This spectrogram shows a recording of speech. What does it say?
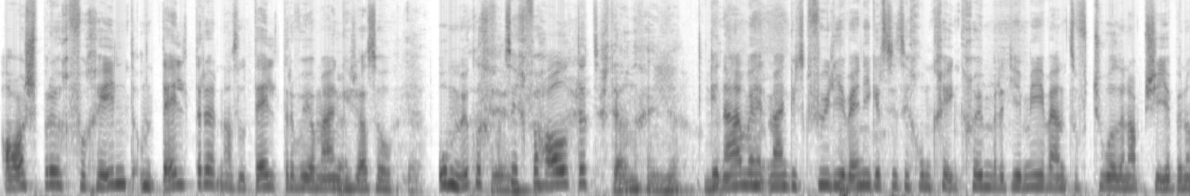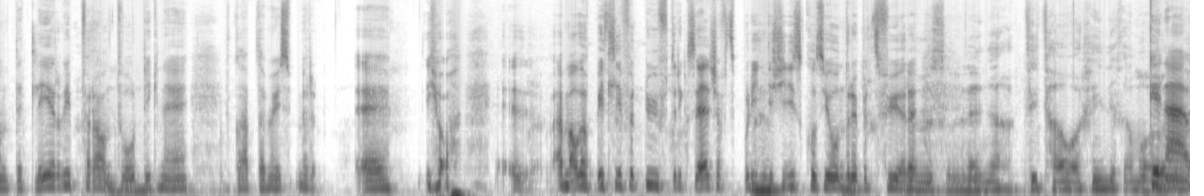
Ansprüchen von Kind und Eltern, also die Eltern, die ja manchmal also Ja. unmöglich Sehr. sich verhalten. Sind, ja. Genau, man hat manchmal das Gefühl, je weniger sie sich um Kinder kümmern, je mehr wollen sie auf die Schulen abschieben und die Lehrer in die Verantwortung Mhm. nehmen. Ich glaube, da müsste man äh, ja, äh, einmal ein bisschen vertieftere gesellschaftspolitische Diskussion darüber zu führen. länger Zeit haben, wahrscheinlich einmal. Genau,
